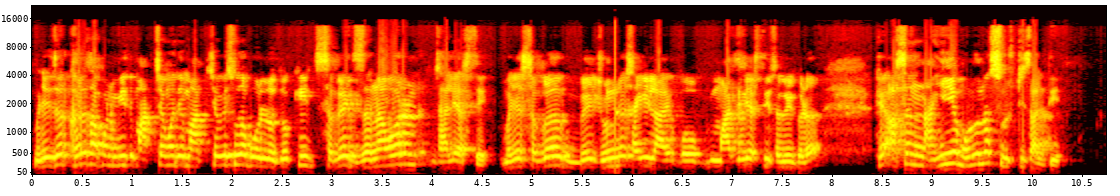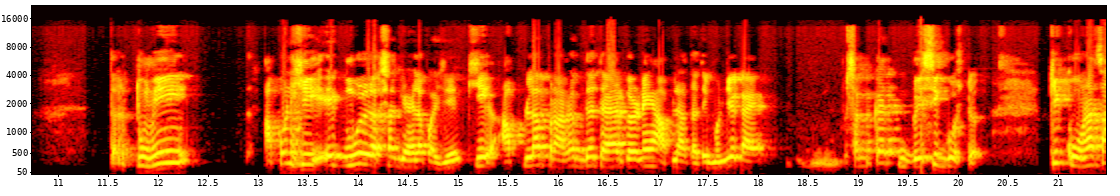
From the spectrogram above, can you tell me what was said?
म्हणजे जर खरंच आपण मी मागच्या मध्ये मागच्या वेळी सुद्धा बोललो होतो की सगळे जनावर झाले असते. म्हणजे सगळं बेझुंड साई ला- माजली असती सगळीकडं. हे असं नाहीये म्हणूनच सृष्टी चालते तर तुम्ही आपण ही एक मूळ लक्षात घ्यायला पाहिजे की आपला प्रारब्ध तयार करणे हे आपल्या हातात आहे. म्हणजे काय? सगळ्यात बेसिक गोष्ट की कोणाचा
